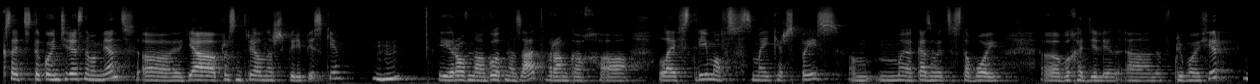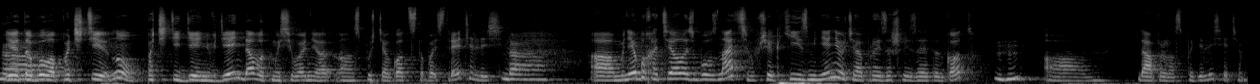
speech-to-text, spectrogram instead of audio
Кстати, такой интересный момент. Я просмотрела наши переписки. Угу. И ровно год назад в рамках э, лайвстримов с Makerspace мы, оказывается, с тобой э, выходили э, в прямой эфир. Да. И это было почти, ну, почти день в день, да, вот мы сегодня э, спустя год с тобой встретились. Да. Э, мне бы хотелось бы узнать вообще, какие изменения у тебя произошли за этот год. Угу. Э, да, пожалуйста, поделись этим.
